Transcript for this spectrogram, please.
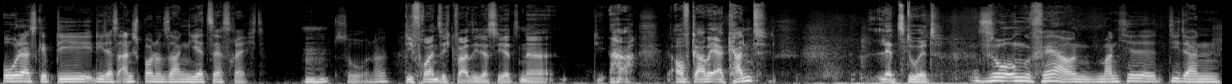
oder es gibt die, die das anspornen und sagen, jetzt erst recht. Mhm. So, ne? Die freuen sich quasi, dass sie jetzt eine die, ha, Aufgabe erkannt. Let's do it. So ungefähr. Und manche, die dann,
